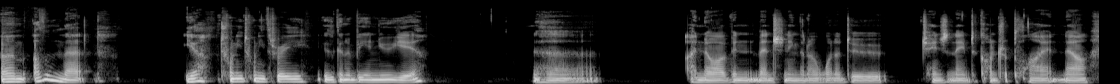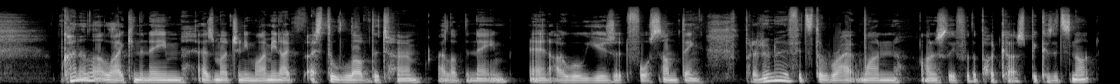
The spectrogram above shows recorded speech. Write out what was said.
Um, other than that, yeah, 2023 is going to be a new year. Uh, I know I've been mentioning that I want to do change the name to Contrapliant. Now, I'm kind of not liking the name as much anymore. I mean, I, I still love the term, I love the name, and I will use it for something, but I don't know if it's the right one, honestly, for the podcast because it's not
